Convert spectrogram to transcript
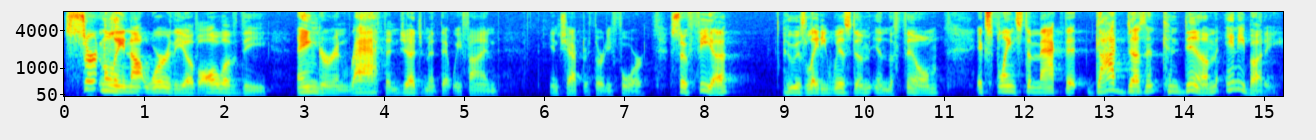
Certainly not worthy of all of the anger and wrath and judgment that we find in chapter 34. Sophia, who is Lady Wisdom in the film, explains to Mac that God doesn't condemn anybody.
